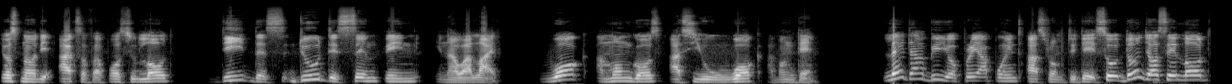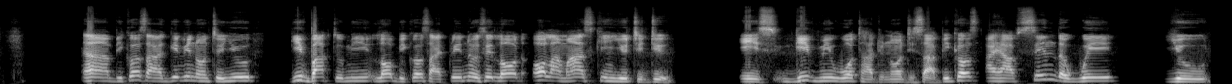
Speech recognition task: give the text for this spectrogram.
just not the Acts of Apostles. Lord, did this do the same thing in our life. Walk among us as you walk among them. Let that be your prayer point as from today. So don't just say, Lord, uh, because I have given unto you, give back to me, Lord, because I pray. No, say, Lord, all I'm asking you to do is give me what I do not deserve. Because I have seen the way you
